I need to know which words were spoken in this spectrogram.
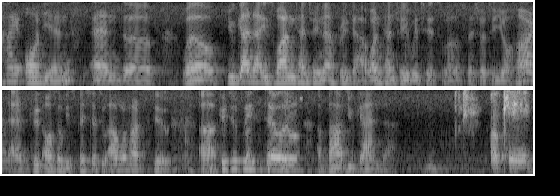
Thai audience and uh, well Uganda is one country in Africa one country which is well special to your heart and could also be special to our hearts too uh, could you please tell us about Uganda Okay.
